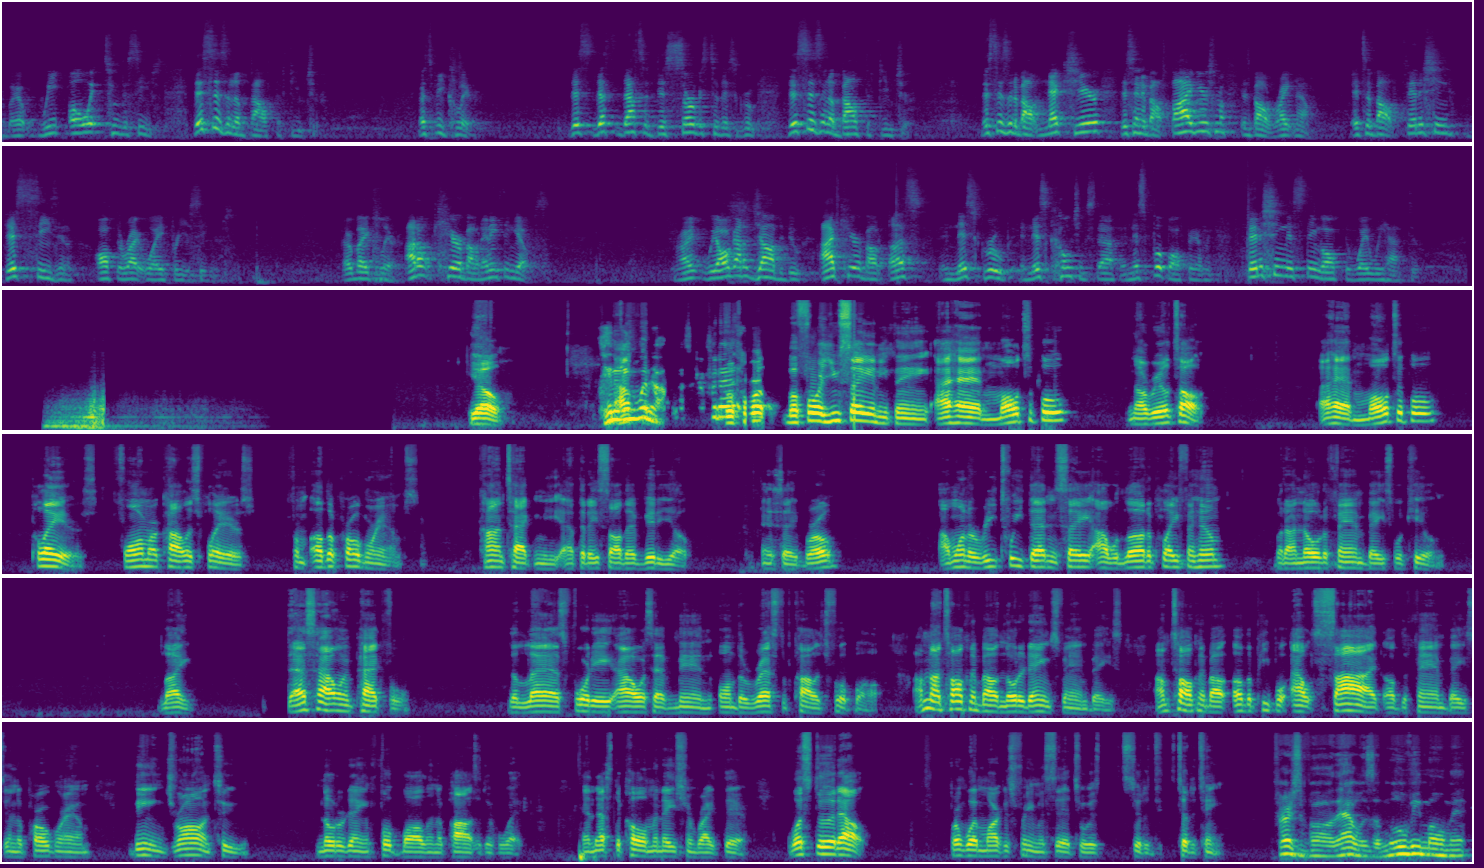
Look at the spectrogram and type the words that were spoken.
Everybody, we owe it to the seniors. This isn't about the future. Let's be clear. This, that's, that's a disservice to this group. This isn't about the future. This isn't about next year. This ain't about five years from now. It's about right now. It's about finishing this season off the right way for your seniors. Everybody clear? I don't care about anything else. Right? We all got a job to do. I care about us and this group, and this coaching staff, and this football family, finishing this thing off the way we have to. Yo, Didn't I- he win an for that? before before you say anything, I had multiple, no real talk. I had multiple players, former college players from other programs, contact me after they saw that video and say, "Bro, I want to retweet that and say I would love to play for him, but I know the fan base will kill me." Like that's how impactful the last 48 hours have been on the rest of college football. I'm not talking about Notre Dame's fan base. I'm talking about other people outside of the fan base in the program being drawn to Notre Dame football in a positive way. And that's the culmination right there. What stood out from what Marcus Freeman said to his to the to the team? First of all, that was a movie moment.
